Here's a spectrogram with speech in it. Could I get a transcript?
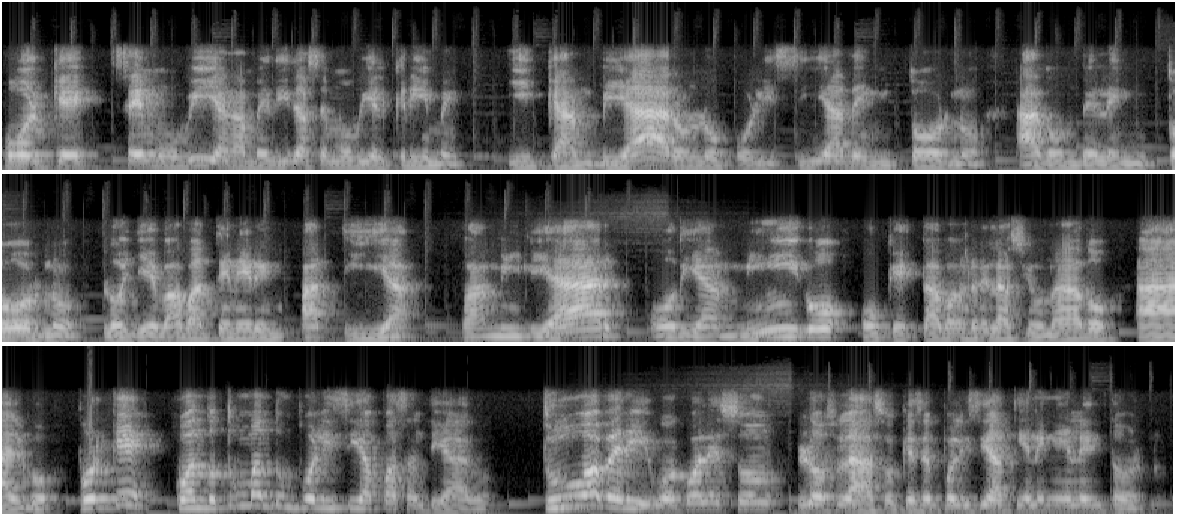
porque se movían a medida se movía el crimen y cambiaron los policías de entorno a donde el entorno lo llevaba a tener empatía familiar o de amigo o que estaban relacionados a algo. Porque cuando tú mandas un policía para Santiago, tú averiguas cuáles son los lazos que ese policía tiene en el entorno.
